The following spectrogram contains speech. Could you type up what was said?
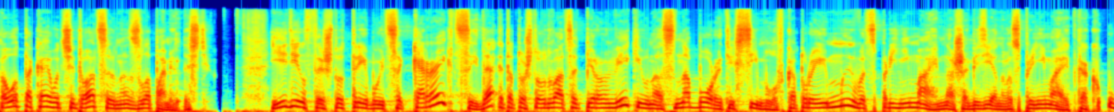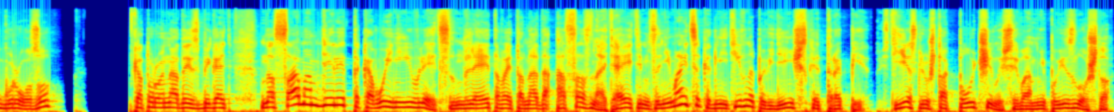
А вот такая вот ситуация у нас с злопамятностью. Единственное, что требуется коррекции, да, это то, что в 21 веке у нас набор этих символов, которые мы воспринимаем, наша обезьяна воспринимает как угрозу, которую надо избегать, на самом деле таковой не является. Но для этого это надо осознать. А этим занимается когнитивно-поведенческая терапия. То есть, если уж так получилось, и вам не повезло, что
